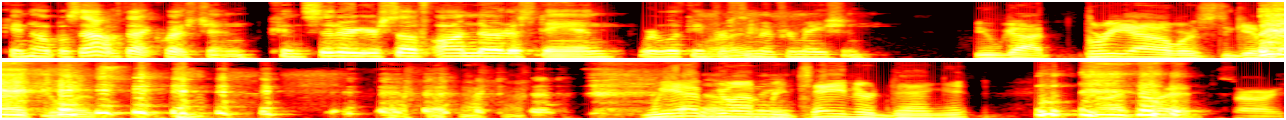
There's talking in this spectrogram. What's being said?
can help us out with that question. Consider yourself on notice, Dan. We're looking for some information. You've got three hours to get back to us. we have oh, you on man. retainer, dang it. Right, go ahead. Sorry.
